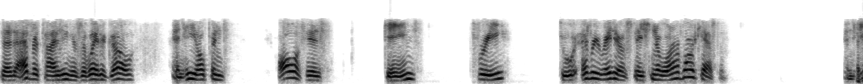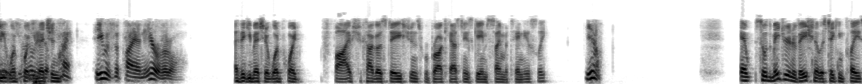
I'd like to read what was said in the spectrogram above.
said advertising is the way to go. And he opened all of his games free to every radio station that wanted to broadcast them. And I think he at one point you really the mentioned- pi- he was the pioneer of it all. I think you mentioned at one point five Chicago stations were broadcasting his games simultaneously. Yeah. And so the major innovation that was taking place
